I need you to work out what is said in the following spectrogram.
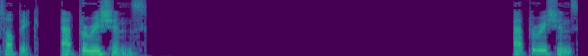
Topic: Apparitions. Apparitions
